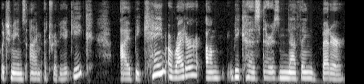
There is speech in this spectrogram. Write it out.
which means I'm a trivia geek. I became a writer um, because there is nothing better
